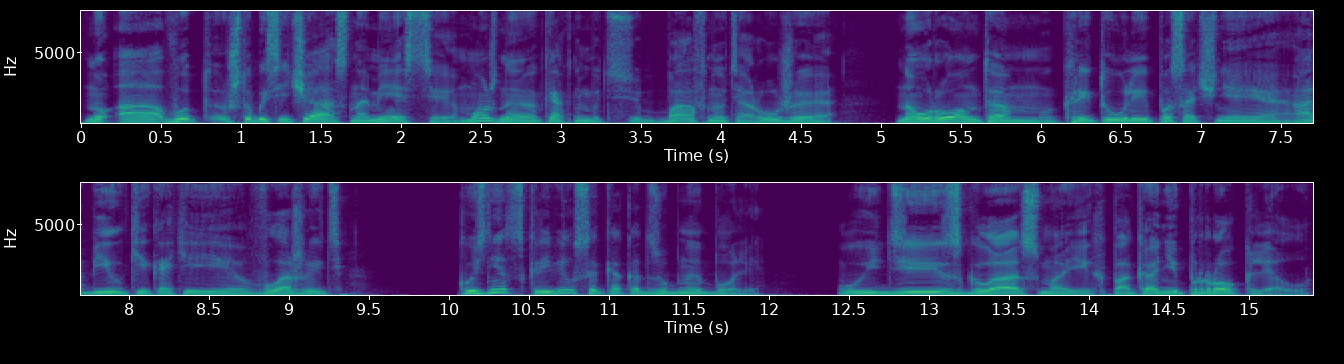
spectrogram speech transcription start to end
«Ну а вот чтобы сейчас, на месте, можно как-нибудь бафнуть оружие, на урон там, критули посочнее, обилки какие вложить?» Кузнец скривился, как от зубной боли. «Уйди из глаз моих, пока не проклял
